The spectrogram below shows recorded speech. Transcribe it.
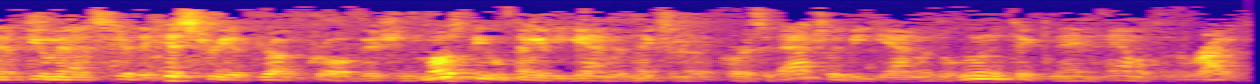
in, a few minutes here the history of drug prohibition. Most people think it began with Nixon, of course. It actually began with a lunatic named Hamilton Wright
